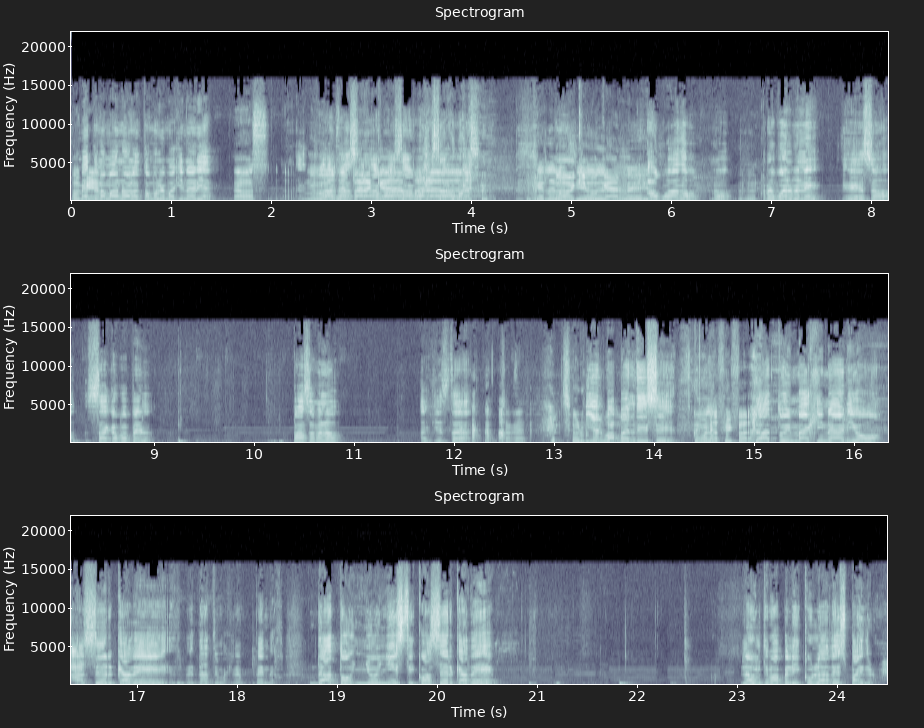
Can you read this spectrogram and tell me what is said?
Mete la mano a la tómbola imaginaria. Nada más, me voy a hacer Aguas, para acá aguas, aguas, para... aguas. ¿Qué andan No equivocarme. Aguado, ¿no? Revuélvele, eso, saca papel, pásamelo. Aquí está. Y el papel dice: Es como la FIFA. Dato imaginario acerca de. Dato imaginario, pendejo. Dato ñoñístico acerca de. La última película de Spider-Man.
